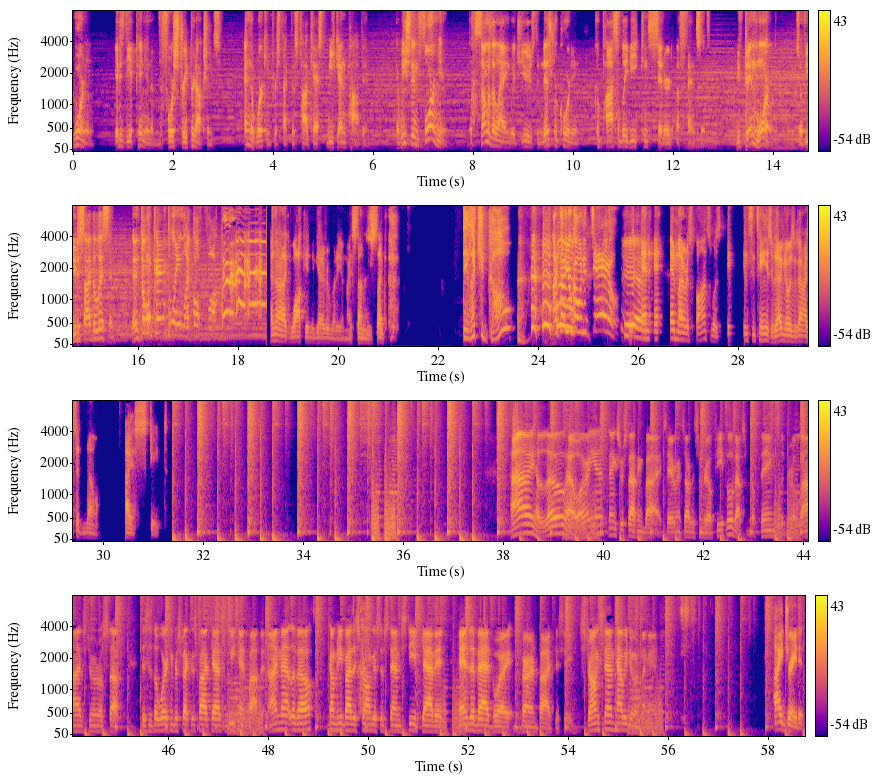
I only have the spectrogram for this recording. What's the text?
Warning it is the opinion of the 4th Street Productions and the Working Perspectives Podcast Weekend Pop In that we should inform you that some of the language used in this recording could possibly be considered offensive. You've been warned, so if you decide to listen, then don't complain like a fuck. And then I like walk in to get everybody, and my son is just like, "They let you go?" I thought you were going to jail. Yeah. and, and and my response was instantaneous without even knowing what was going on. I said, "No, I escaped." Hi, hello, how are you? Thanks for stopping by. Today we're going to talk to some real people about some real things, living real lives, doing real stuff. This is the Working Perspectives Podcast Weekend Poppin'. I'm Matt Lavelle, accompanied by the strongest of STEM, Steve Cabot, and the bad boy, Burn Podcasty. Strong STEM, how we doing, my man? Hydrated.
